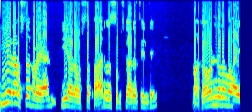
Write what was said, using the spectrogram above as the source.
ഈ ഒരവസ്ഥ പറയാൻ ഈ ഒരവസ്ഥ ഭാരത സംസ്കാരത്തിന്റെ മഹോന്നതമായ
